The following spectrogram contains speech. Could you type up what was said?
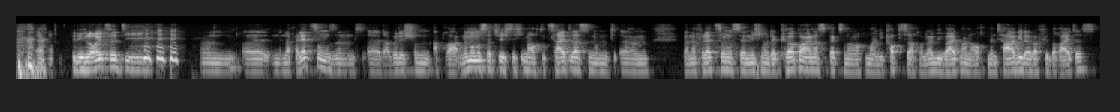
äh, für die Leute, die ähm, äh, in einer Verletzung sind, äh, da würde ich schon abraten. Man muss natürlich sich immer auch die Zeit lassen und ähm, bei einer Verletzung ist ja nicht nur der Körper ein Aspekt, sondern auch immer die Kopfsache, ne? wie weit man auch mental wieder dafür bereit ist.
